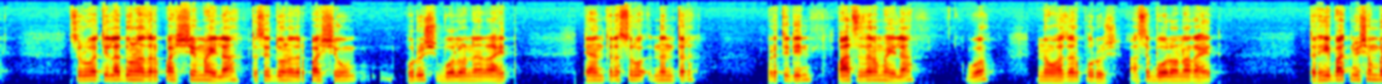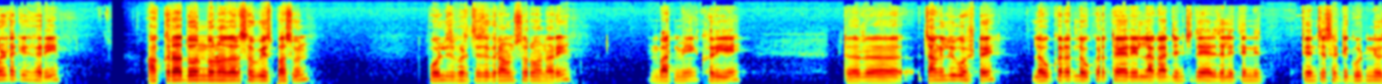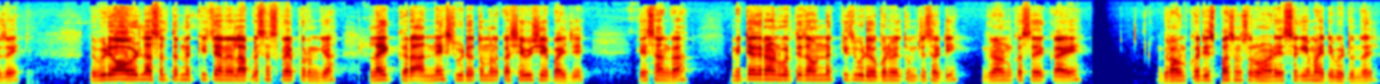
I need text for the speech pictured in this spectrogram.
सुरुवातीला दोन हजार पाचशे महिला तसेच दोन हजार पाचशे पुरुष बोलवणार आहेत. त्यानंतर सुरू नंतर प्रतिदिन पाच हजार महिला व नऊ हजार पुरुष असे बोलवणार आहेत. तर ही बातमी शंभर टक्के खरी. अकरा दोन दोन हजार सव्वीसपासून पोलीस भरतीचं ग्राउंड सुरू होणार आहे. बातमी खरी आहे. तर चांगली गोष्ट आहे. लवकरात लवकर तयारीला लागा. ज्यांची तयारी झाली त्यांनी त्यांच्यासाठी गुड न्यूज आहे. तर व्हिडिओ आवडला असेल तर नक्की चॅनलला आपल्या सबस्क्राईब करून घ्या. लाईक करा आणि नेक्स्ट व्हिडिओ तुम्हाला कशाविषयी पाहिजे हे सांगा. मी त्या ग्राउंडवरती जाऊन नक्कीच व्हिडिओ बनवेल तुमच्यासाठी. ग्राउंड कसं आहे काय आहे? ग्राउंड कधीचपासून सुरू होणार आहे हे सगळी माहिती भेटून जाईल.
